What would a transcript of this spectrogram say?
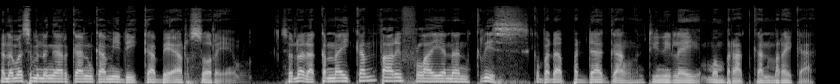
Anda masih mendengarkan kami di KBR Sore. Saudara, kenaikan tarif layanan kris kepada pedagang dinilai memberatkan mereka.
